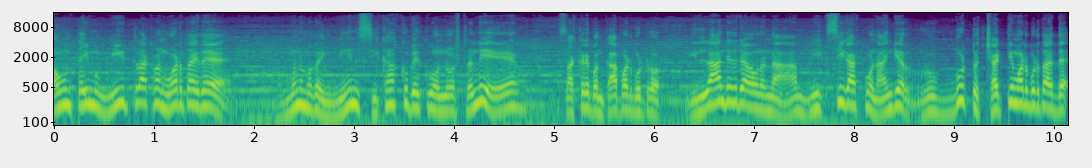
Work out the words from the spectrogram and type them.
ಅವನ ಟೈಮು ಮೀಟ್ರ್ ಹಾಕೊಂಡು ಓಡ್ತಾ ಇದೆ. ಅಮ್ಮನ ಮಗ ಇನ್ನೇನು ಸಿಕ್ಕಾಕೋಬೇಕು ಅನ್ನೋಷ್ಟರಲ್ಲಿ ಸಕ್ಕರೆ ಬಂದು ಕಾಪಾಡ್ಬಿಟ್ರು. ಇಲ್ಲ ಅಂದಿದ್ರೆ ಅವನನ್ನ ಮಿಕ್ಸಿಗೆ ಹಾಕೊಂಡು ಹಂಗೆ ರುಬ್ಬಿಟ್ಟು ಚಟ್ನಿ ಮಾಡಿಬಿಡ್ತಾ ಇದ್ದೆ.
